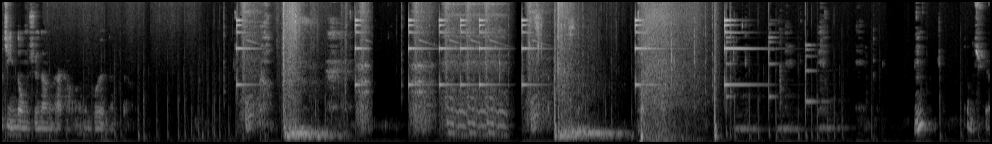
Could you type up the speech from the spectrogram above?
进洞穴，那个还好，不会很难打。我靠！嗯？这么去啊？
